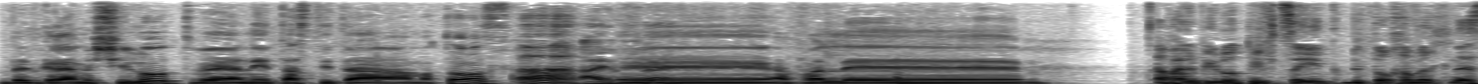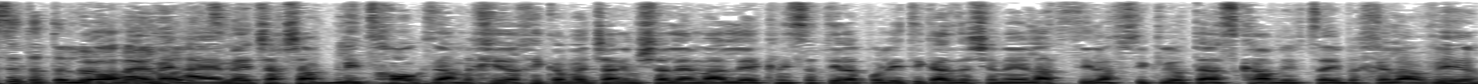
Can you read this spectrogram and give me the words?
באתגרי המשילות, ואני הטסתי את המטוס. אה, אה, יפה. אה, אבל... אה, אבל לפעילות מבצעית בתור חבר כנסת אתה לא לא, לא יכול האמת, לצאת. האמת שעכשיו בלי צחוק זה המחיר הכי כבד שאני משלם על כניסתי לפוליטיקה, זה שנאלצתי להפסיק להיות טייס קרב מבצעי בחיל האוויר.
